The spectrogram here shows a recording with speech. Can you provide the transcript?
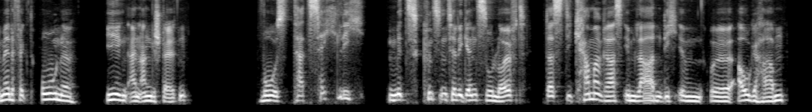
im Endeffekt ohne irgendeinen Angestellten, wo es tatsächlich mit Künstlicher Intelligenz so läuft, dass die Kameras im Laden dich im äh, Auge haben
